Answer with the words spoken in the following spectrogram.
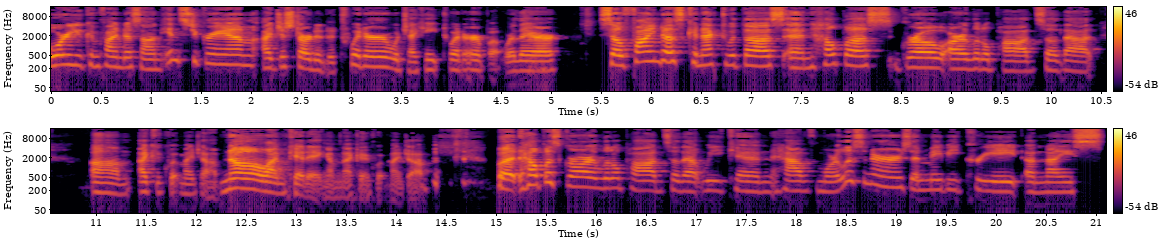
or you can find us on Instagram. I just started a Twitter, which I hate Twitter, but we're there. So find us, connect with us, and help us grow our little pod so that um, I could quit my job. No, I'm kidding. I'm not going to quit my job. But help us grow our little pod so that we can have more listeners and maybe create a nice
